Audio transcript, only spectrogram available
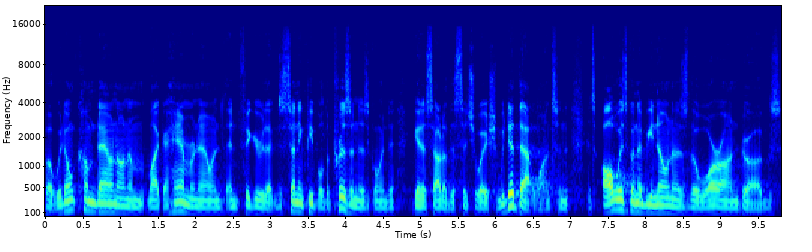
But we don't come down on them like a hammer now and, and figure that just sending people to prison is going to get us out of this situation. We did that once, and it's always going to be known as the war on drugs,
